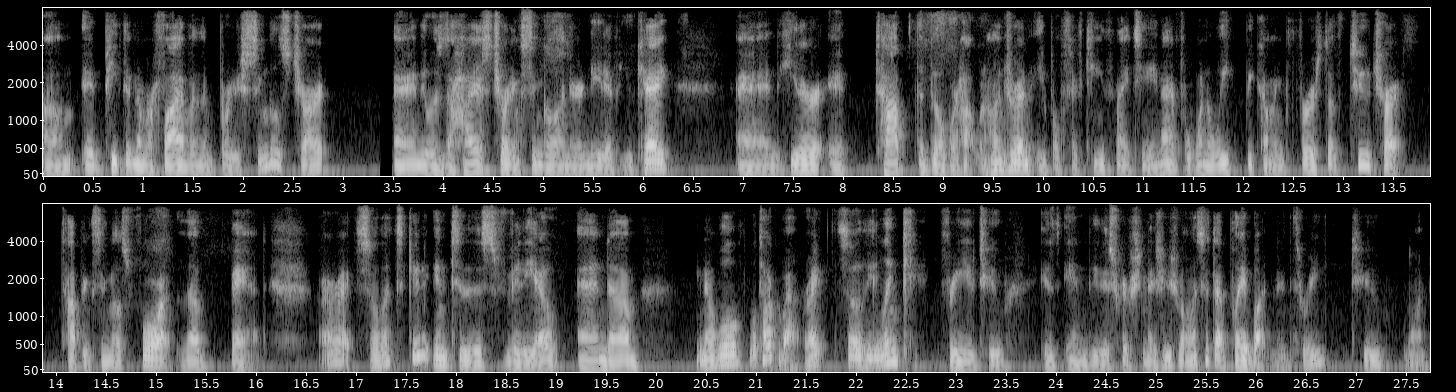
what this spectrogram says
Um, it peaked at number five on the British singles chart and it was the highest charting single in their native UK. And here it topped the Billboard Hot 100 on April 15th, 1989, for one week, becoming first of two chart topping singles for the band. All right, so let's get into this video, and um, you know we'll we'll talk about it, right? So the link for YouTube is in the description as usual. Let's hit that play button in three, two, one.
